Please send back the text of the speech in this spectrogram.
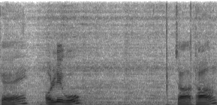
오케이 얼리고. 자 다음.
